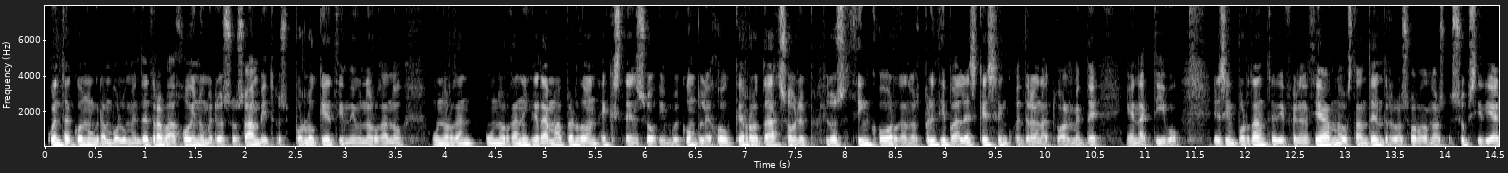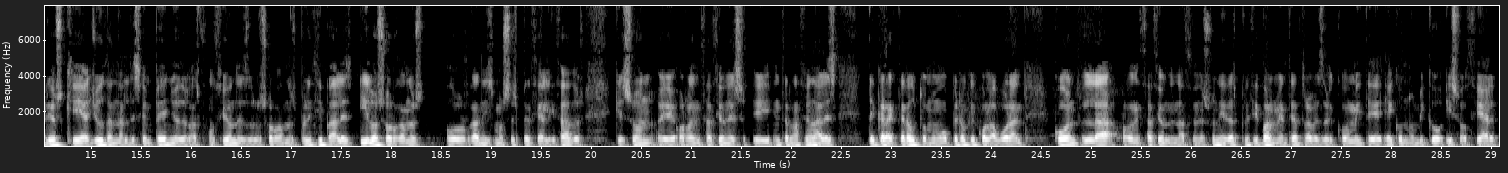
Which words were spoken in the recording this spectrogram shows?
cuenta con un gran volumen de trabajo y numerosos ámbitos, por lo que tiene un órgano, un, un organigrama, perdón, extenso y muy complejo que rota sobre los cinco órganos principales que se encuentran actualmente en activo. Es importante diferenciar, no obstante, entre los órganos subsidiarios que ayudan al desempeño de las funciones de los órganos principales y los órganos o organismos especializados, que son eh, organizaciones eh, internacionales de carácter autónomo, pero que colaboran con la Organización de Naciones Unidas, principalmente a través del Comité Económico y Social.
